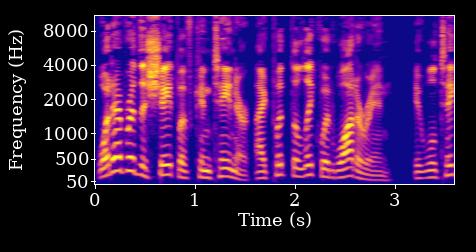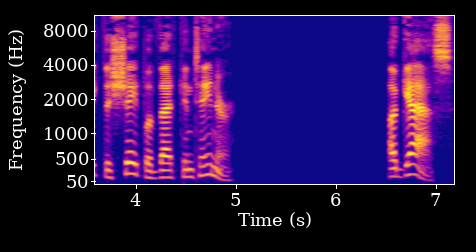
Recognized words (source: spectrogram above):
Whatever the shape of container I put the liquid water in, it will take the shape of that container. A gas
